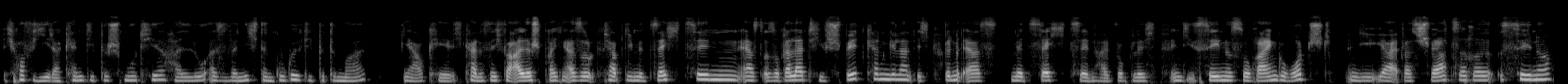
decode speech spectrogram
Ich hoffe, jeder kennt Deepish Mode hier. Hallo, also wenn nicht, dann googelt die bitte mal. Ja, okay, ich kann jetzt nicht für alle sprechen. Also, ich habe die mit 16 erst also relativ spät kennengelernt. Ich bin erst mit 16 halt wirklich in die Szene so reingerutscht, in die ja etwas schwärzere Szene.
